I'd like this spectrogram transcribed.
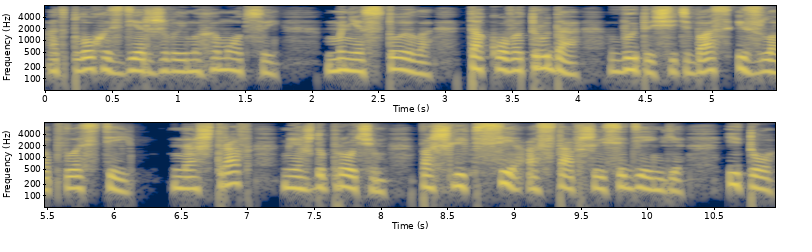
от плохо сдерживаемых эмоций. «Мне стоило такого труда вытащить вас из лап властей. На штраф, между прочим, пошли все оставшиеся деньги, и то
